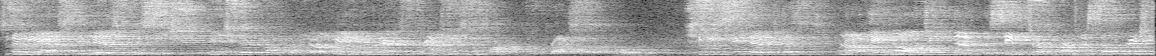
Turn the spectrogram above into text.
So then we ask, admit us, we beseech you, into their company, not weighing our merits, but granting us your pardon through Christ our Lord. So we say that because we're not only acknowledging that the saints are a part of this celebration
